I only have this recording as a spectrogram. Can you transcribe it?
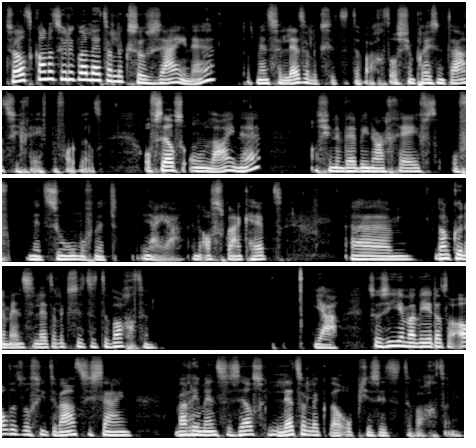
Terwijl het kan natuurlijk wel letterlijk zo zijn, hè? Dat mensen letterlijk zitten te wachten als je een presentatie geeft bijvoorbeeld. Of zelfs online, hè? Als je een webinar geeft of met Zoom of met ja, ja, een afspraak hebt, ehm, dan kunnen mensen letterlijk zitten te wachten. Ja, zo zie je maar weer dat er altijd wel situaties zijn waarin mensen zelfs letterlijk wel op je zitten te wachten.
